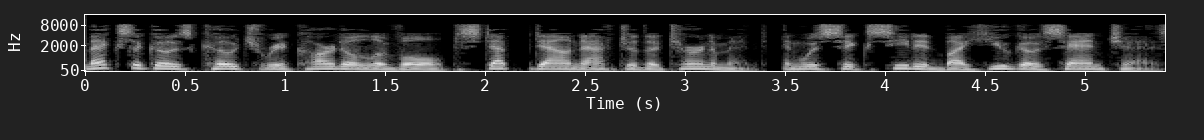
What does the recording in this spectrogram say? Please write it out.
Mexico's coach Ricardo Lavolpe stepped down after the tournament, and was succeeded by Hugo Sanchez.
